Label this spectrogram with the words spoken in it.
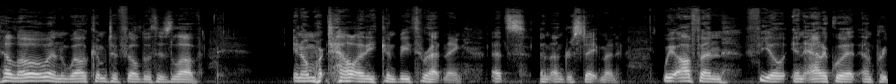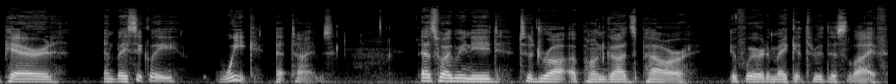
Hello and welcome to Filled with His Love. You know, mortality can be threatening. That's an understatement. We often feel inadequate, unprepared, and basically weak at times. That's why we need to draw upon God's power if we are to make it through this life.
